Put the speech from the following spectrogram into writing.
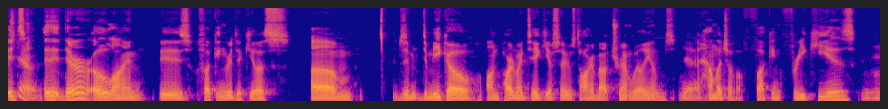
It's touchdowns. it, their O line is fucking ridiculous. Um, Dem- D'Amico on Pardon My Take yesterday was talking about Trent Williams yeah. and how much of a fucking freak he is. hmm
